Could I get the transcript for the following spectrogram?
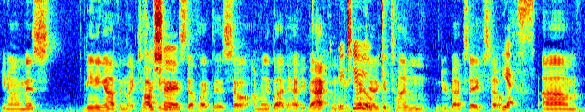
you know i miss meeting up and like talking sure. and stuff like this so i'm really glad to have you back and me too glad you had a good time and you're back safe so yes um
